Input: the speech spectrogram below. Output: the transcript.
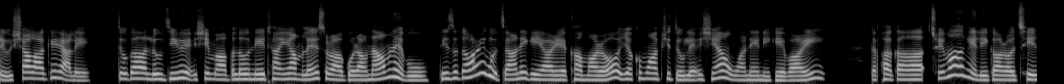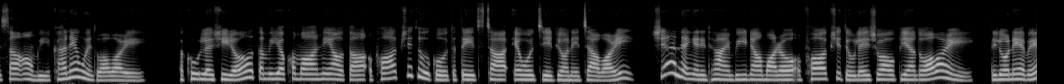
လေးကိုရှာလာခဲ့တာလဲသူကလူကြီးတွေအရှိမဘလို့နေထိုင်ရမလဲဆိုတာကိုတော့နားမလည်ဘူးဒီစကားတွေကိုကြားနေကြရတဲ့အခါမှာတော့ရခမဖြစ်သူလည်းအရန်ဝမ်းနေနေခဲ့ပါတယ်တစ်ဖက်ကချွေးမငယ်လေးကတော့ခြေဆောင်းအောင်ပြီးအခန်းထဲဝင်သွားပါတယ် အခုလက်ရှိတော့တမီရခမနှစ်ယောက်သားအဖွားဖြစ်သူကိုတသေးချာအဲဝကြီးပြောနေကြပါတယ်ရှင်းနိုင်ငံနေထိုင်ပြီးနောက်မှာတော့အဖွားဖြစ်သူလည်းရွာကိုပြန်သွားပါတယ်ဒီလိုနဲ့ပဲ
